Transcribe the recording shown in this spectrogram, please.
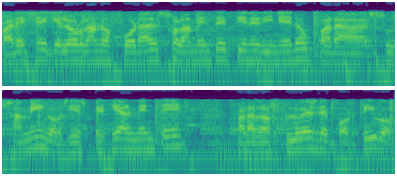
Parece que el órgano foral solamente tiene dinero para sus amigos y especialmente para los clubes deportivos.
